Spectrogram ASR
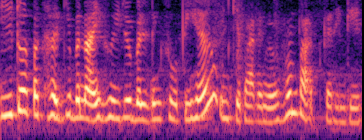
ईंट और पत्थर की बनाई हुई जो बिल्डिंग्स होती हैं, उनके बारे में हम बात करेंगे।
